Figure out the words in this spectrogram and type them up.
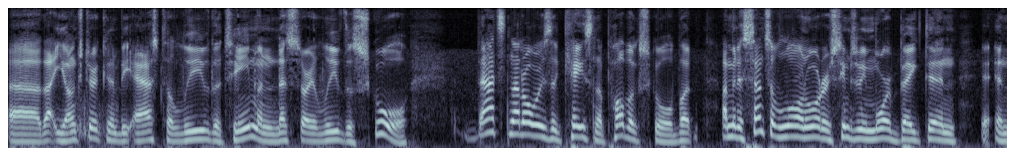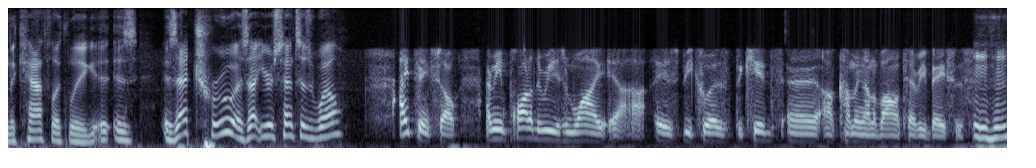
uh, that youngster can be asked to leave the team and necessarily leave the school that's not always the case in the public school, but I mean, a sense of law and order seems to be more baked in in the Catholic League. Is is that true? Is that your sense as well? I think so. I mean, part of the reason why uh, is because the kids uh, are coming on a voluntary basis. Mm-hmm.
